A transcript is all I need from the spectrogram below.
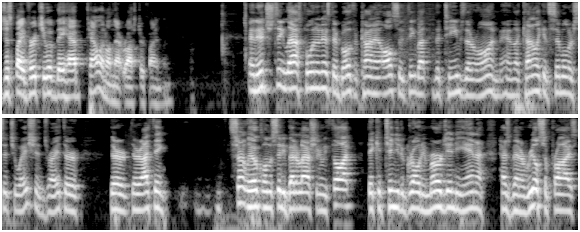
just by virtue of they have talent on that roster finally. An interesting last point on this. They both kind of also think about the teams they're on, man. Like kind of like in similar situations, right? They're they're they're I think certainly Oklahoma City better last year than we thought. They continue to grow and emerge. Indiana has been a real surprise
